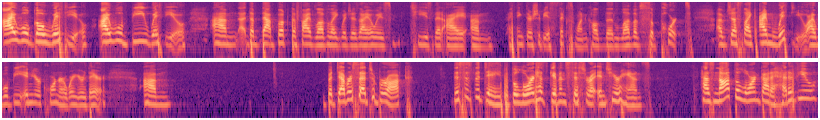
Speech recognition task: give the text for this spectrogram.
I will go with you, I will be with you. Um, the, that book, The Five Love Languages, I always tease that I, um, I think there should be a sixth one called The Love of Support, of just like, I'm with you, I will be in your corner where you're there. Um, but Deborah said to Barak, This is the day that the Lord has given Sisera into your hands. Has not the Lord got ahead of you?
